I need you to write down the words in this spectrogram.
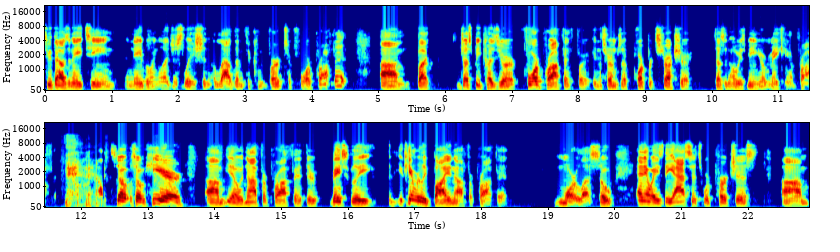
2018 enabling legislation allowed them to convert to for profit. Um, but just because you're for profit for in terms of corporate structure doesn't always mean you're making a profit. um, so so here, um, you know, not for profit, they're basically you can't really buy a not for profit, more or less. So, anyways, the assets were purchased um,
